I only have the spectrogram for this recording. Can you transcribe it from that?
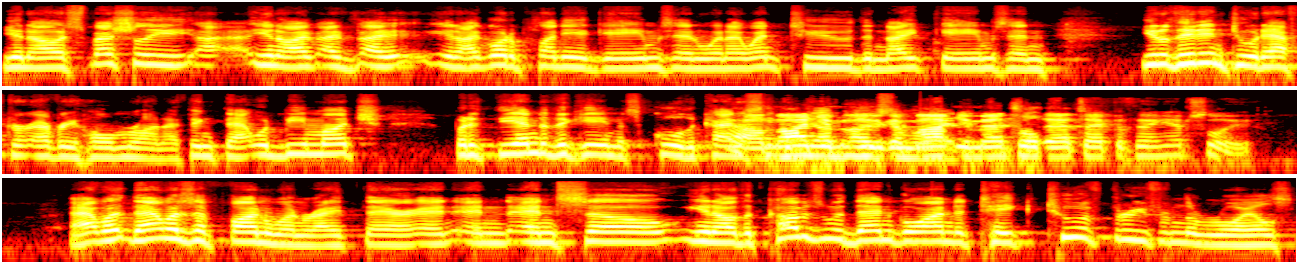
You know, especially, uh, you know, I, I, I, you know, I go to plenty of games and when I went to the night games and, you know, they didn't do it after every home run. I think that would be much. But at the end of the game, it's cool to kind of yeah, see like a monumental, that type of thing. Absolutely. That was that was a fun one right there. And and and so, you know, the Cubs would then go on to take two of three from the Royals,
